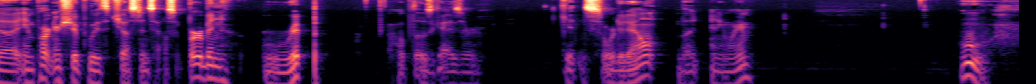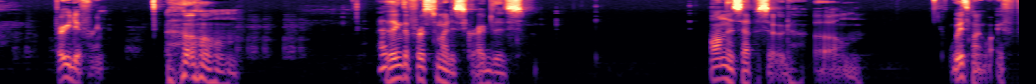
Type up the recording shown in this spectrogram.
uh, in partnership with Justin's House of Bourbon. Rip. I hope those guys are getting sorted out. But anyway. Ooh, very different. Um, I think the first time I described this on this episode um, with my wife,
